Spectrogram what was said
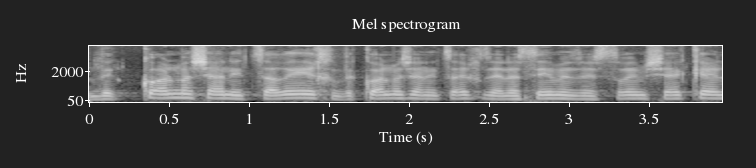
וכל מה שאני צריך, וכל מה שאני צריך זה לשים איזה 20 שקל,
